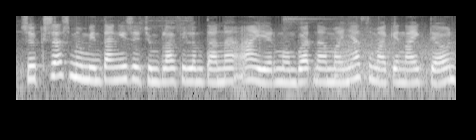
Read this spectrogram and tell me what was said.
Sukses membintangi sejumlah film tanah air membuat namanya semakin naik daun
